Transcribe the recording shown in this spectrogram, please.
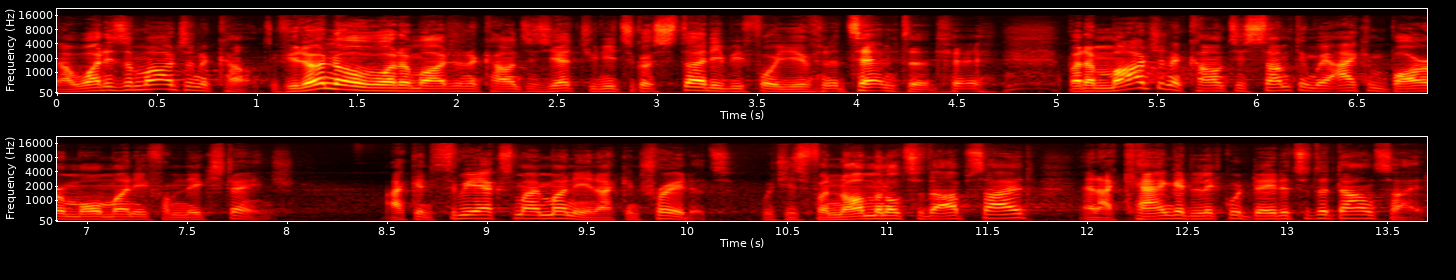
Now, what is a margin account? If you don't know what a margin account is yet, you need to go study before you even attempt it. but a margin account is something where I can borrow more money from the exchange. I can 3x my money and I can trade it, which is phenomenal to the upside, and I can get liquidated to the downside,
